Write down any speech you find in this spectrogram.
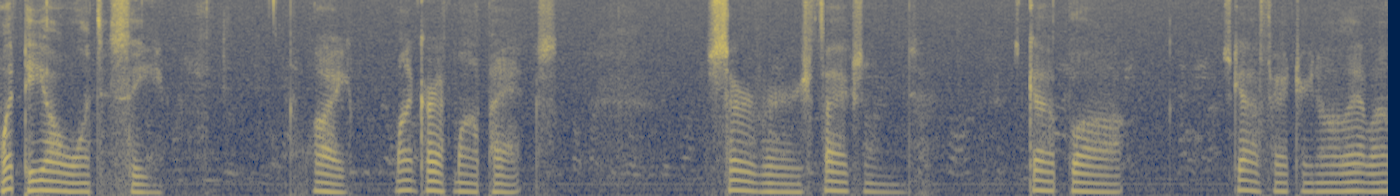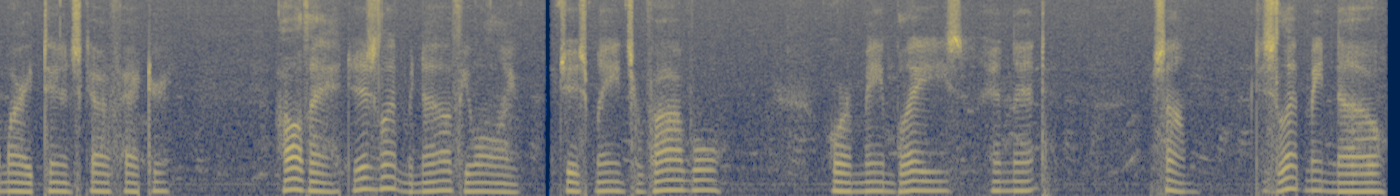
What do y'all want to see? Like, Minecraft mod packs, servers, factions, Skyblock, Sky Factory and all that, well I'm already doing Sky Factory. All that, just let me know if you want like just main survival or main blaze and that something just let me know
